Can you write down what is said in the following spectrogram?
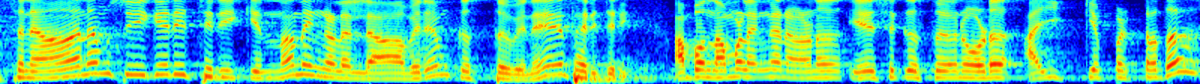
സ്നാനം സ്വീകരിച്ചിരിക്കുന്ന നിങ്ങളെല്ലാവരും ക്രിസ്തുവിനെ ധരിച്ചിരിക്കും. അപ്പോൾ നമ്മൾ എങ്ങനെയാണ് യേശു ക്രിസ്തുവിനോട് ഐക്യപ്പെട്ടത്?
